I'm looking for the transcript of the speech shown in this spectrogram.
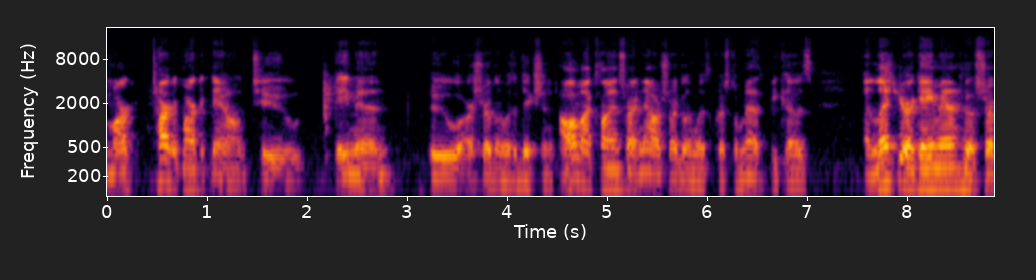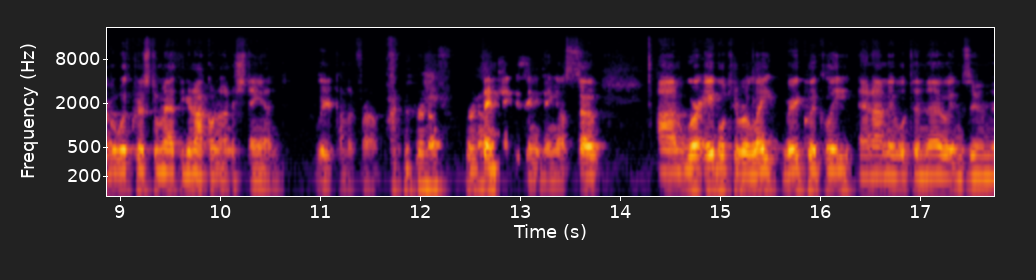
mark target market down to gay men who are struggling with addiction. All my clients right now are struggling with crystal meth because unless you're a gay man who have struggled with crystal meth, you're not going to understand where you're coming from. Fair enough. Fair enough. Same thing as anything else. So um, we're able to relate very quickly, and I'm able to know and zoom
